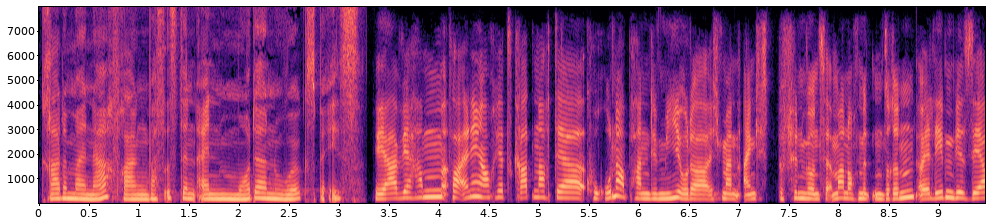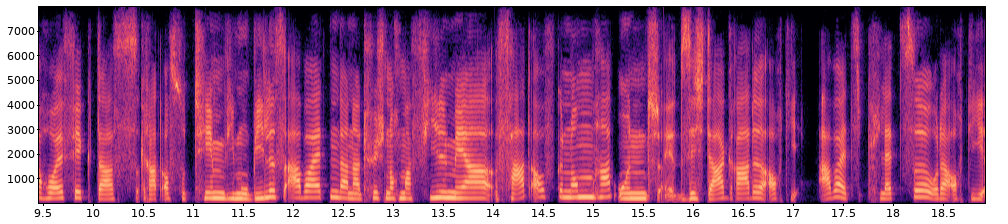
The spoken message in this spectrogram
gerade mal nachfragen, was ist denn ein Modern Workspace? Ja, wir haben vor allen Dingen auch jetzt gerade nach der Corona-Pandemie oder ich meine, eigentlich befinden wir uns ja immer noch mittendrin, erleben wir sehr häufig, dass gerade auch so Themen wie mobiles Arbeiten da natürlich noch mal viel mehr Fahrt aufgenommen hat und sich da gerade auch die Arbeitsplätze oder auch die,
